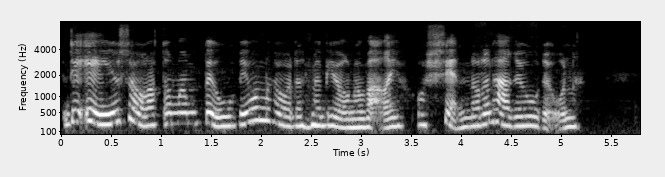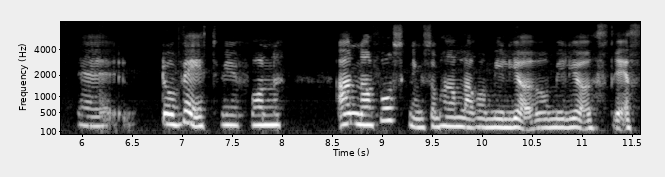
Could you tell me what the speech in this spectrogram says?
det är ju så att om man bor i områden med björn och varg och känner den här oron, eh, då vet vi ju från annan forskning som handlar om miljö och miljöstress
